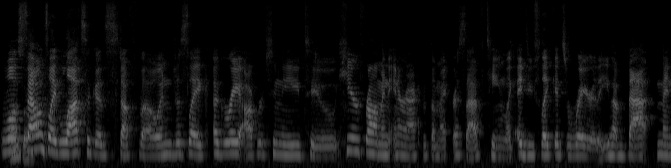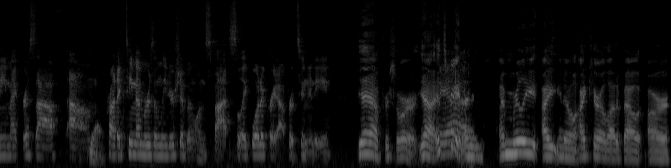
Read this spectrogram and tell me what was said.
Well, awesome. it sounds like lots of good stuff, though, and just like a great opportunity to hear from and interact with the Microsoft team. Like, I do feel like it's rare that you have that many Microsoft um, yeah. product team members and leadership in one spot. So, like, what a great opportunity! Yeah, for sure. Yeah, it's yeah. great. I mean, I'm really, I, you know, I care a lot about our,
